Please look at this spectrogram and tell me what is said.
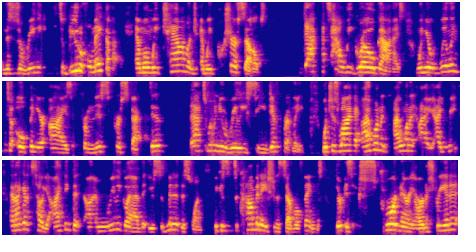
And this is a really, it's a beautiful makeup. And when we challenge and we push ourselves, that's how we grow, guys. When you're willing to open your eyes from this perspective, that's when you really see differently which is why i want to i want to i, I re, and i got to tell you i think that i'm really glad that you submitted this one because it's a combination of several things there is extraordinary artistry in it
